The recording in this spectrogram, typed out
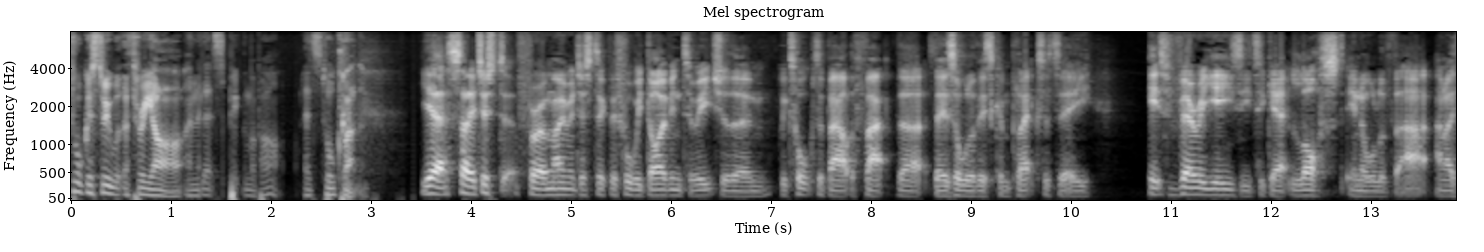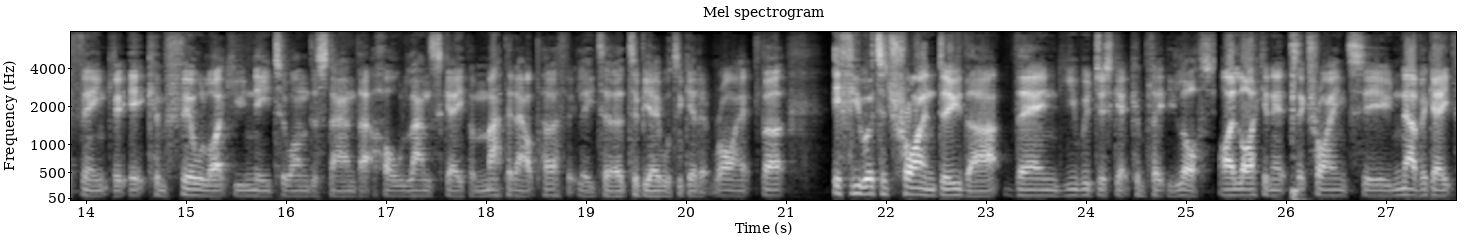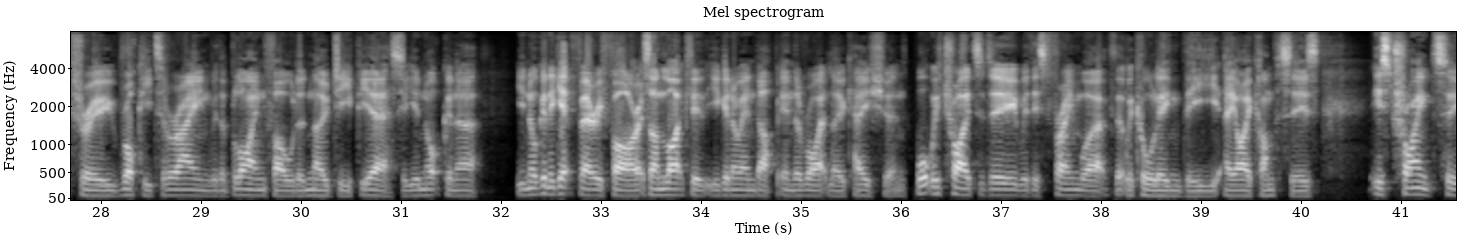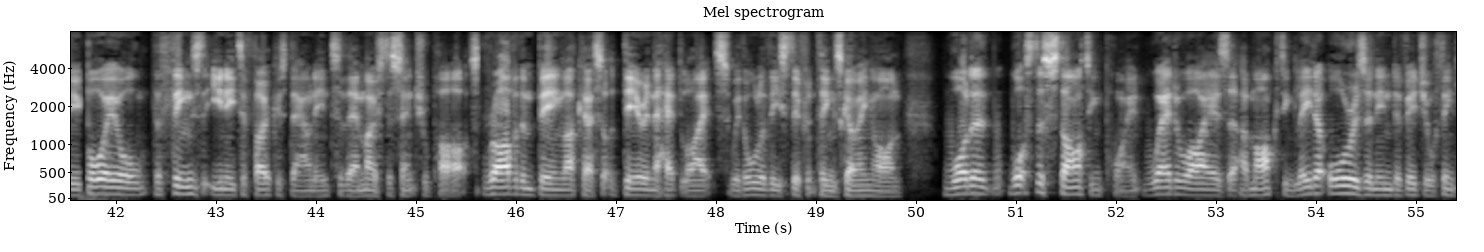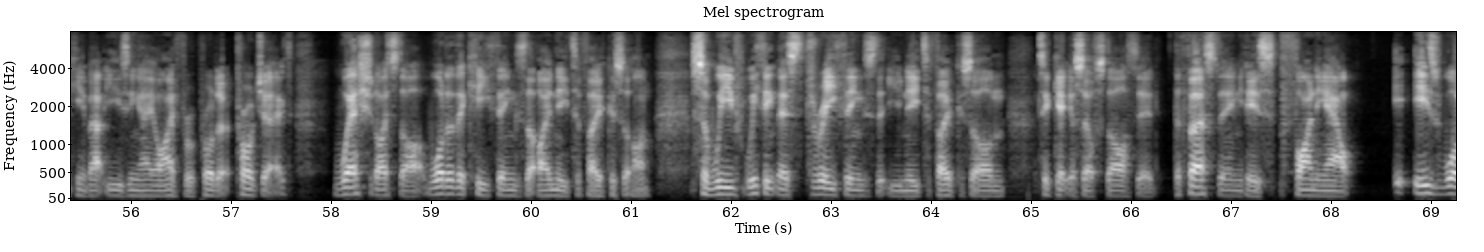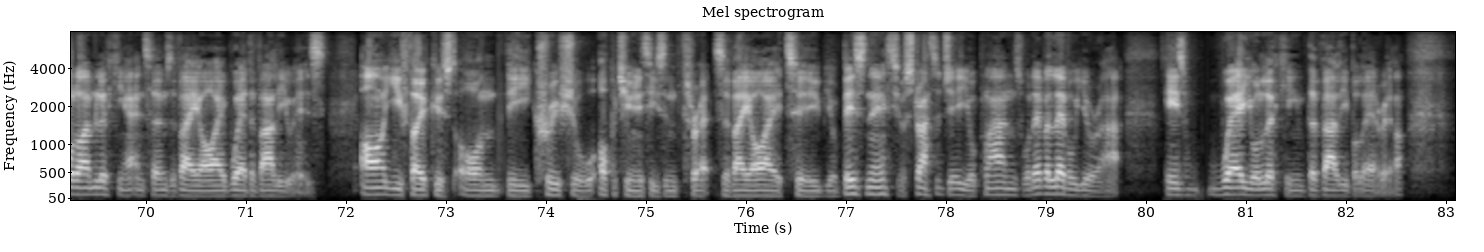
Talk us through what the three are and let's pick them apart. Let's talk about them. Yeah, so just for a moment, just to, before we dive into each of them, we talked about the fact that there's all of this complexity. It's very easy to get lost in all of that. And I think it can feel like you need to understand that whole landscape and map it out perfectly to, to be able to get it right. But if you were to try and do that, then you would just get completely lost. I liken it to trying to navigate through rocky terrain with a blindfold and no GPS. So you're not gonna you're not going to get very far. It's unlikely that you're going to end up in the right location. What we've tried to do with this framework that we're calling the AI compasses is trying to boil the things that you need to focus down into their most essential parts rather than being like a sort of deer in the headlights with all of these different things going on what are what's the starting point? Where do i as a marketing leader or as an individual thinking about using ai for a product project where should i start? What are the key things that i need to focus on? So we've we think there's three things that you need to focus on to get yourself started. The first thing is finding out is what i'm looking at in terms of ai where the value is? Are you focused on the crucial opportunities and threats of ai to your business your strategy your plans whatever level you're at is where you're looking the valuable area.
